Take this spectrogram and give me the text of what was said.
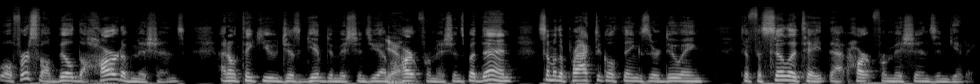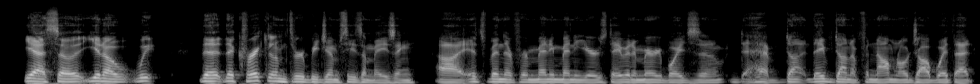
Well, first of all, build the heart of missions. I don't think you just give to missions; you have yeah. a heart for missions. But then some of the practical things they're doing to facilitate that heart for missions and giving. Yeah, so you know, we the the curriculum through BGMC is amazing. Uh, it's been there for many many years. David and Mary Boyds have done they've done a phenomenal job with that.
